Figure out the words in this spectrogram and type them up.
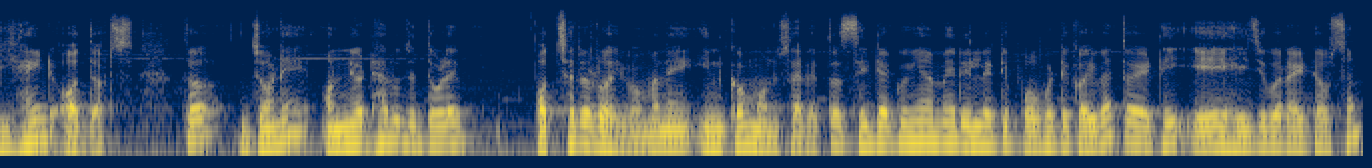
behind others ତ ଜଣେ ଅନ୍ୟଠାରୁ ଯେତେବେଳେ ପଛରେ ରହିବ ମାନେ ଇନକମ୍ ଅନୁସାରେ ତ ସେଇଟାକୁ ହିଁ ଆମେ ରିଲେଟିଭ୍ ପଭର୍ଟି କହିବା ତ ଏଠି ଏ ହେଇଯିବ ରାଇଟ୍ ଅପସନ୍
